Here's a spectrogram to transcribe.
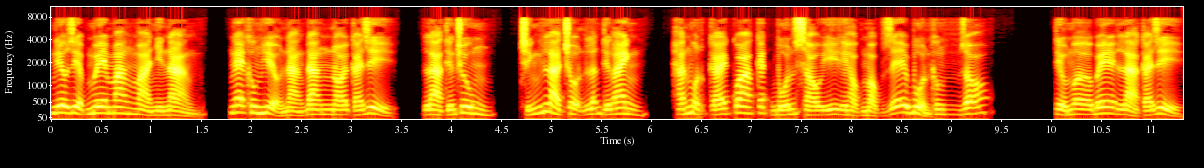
Niêu Diệp mê mang mà nhìn nàng, nghe không hiểu nàng đang nói cái gì, là tiếng Trung, chính là trộn lẫn tiếng Anh, hắn một cái qua cách 46 y thì học mọc dễ buồn không rõ. Tiểu MB là cái gì?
